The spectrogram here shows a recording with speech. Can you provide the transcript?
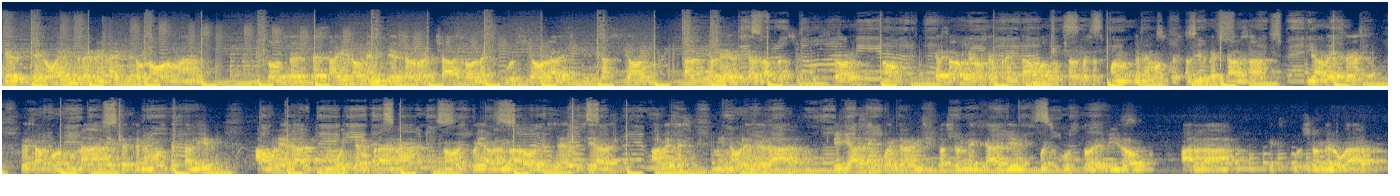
que, que no entren en la heteronorma, entonces es ahí donde empieza el rechazo, la expulsión, la discriminación, las violencias, la persecución, ¿no? Es a lo que nos enfrentamos muchas veces cuando tenemos que salir de casa y a veces, desafortunadamente, tenemos que salir a una edad muy temprana, ¿no? Estoy hablando de adolescencias, a veces menores de edad, que ya se encuentran en situación de calle, pues justo debido a la expulsión del hogar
